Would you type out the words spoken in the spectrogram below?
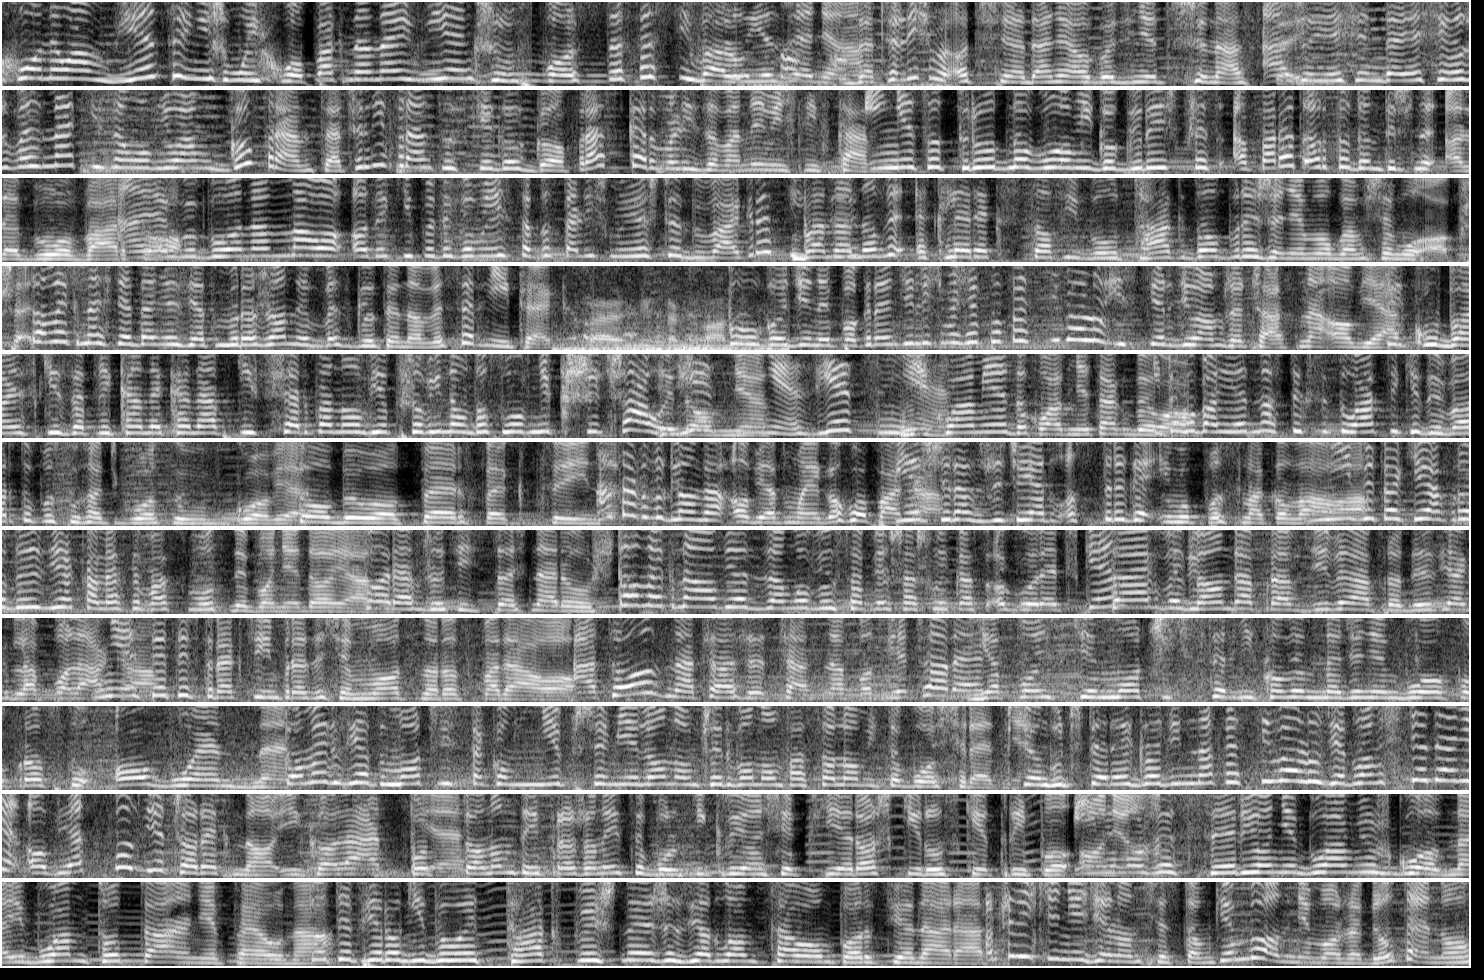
Pochłonęłam więcej niż mój chłopak na największym w Polsce festiwalu jedzenia. Zaczęliśmy od śniadania o godzinie 13. A że jesień daje się już we znaki, zamówiłam gofranca, czyli francuskiego gofra z karmelizowanymi śliwkami. I nieco trudno było mi go gryźć przez aparat ortodontyczny, ale było warto. A jakby było nam mało, od ekipy tego miejsca dostaliśmy jeszcze dwa gratisy. Bananowy eklerek z tofi był tak dobry, że nie mogłam się mu oprzeć. Tomek na śniadanie zjadł mrożony bezglutenowy serniczek. Sernik tak zwany. Pół godziny pokręciliśmy się po festiwalu i stwierdziłam, że czas na obiad. Te kubańskie zapiekane kanapki z szarpaną wieprzowiną dosłownie krzyczały do mnie. zjedz mnie. Nie kłamie, dokładnie tak było. I to chyba jedna z tych sytuacji, kiedy warto posłuchać głosów w głowie. To było perfekcyjne. A tak wygląda obiad mojego chłopaka. Pierwszy raz w życiu jadł ostrygę i mu posmakowała. Niby taki afrodyzjak, ale chyba smutny, bo nie dojadł. Pora wrzucić coś na róż. Tomek na obiad zamówił sobie szaszłyka z ogóreczkiem. Tak wygląda prawdziwy afrodyzjak dla Polaka. Niestety w trakcie imprezy się mocno rozpadało. A to oznacza, że czas na podwieczorek. Japońskie mochi z sernikowym nadzieniem było po prostu obłędne. Tomek zjadł mochi z taką nieprzemieloną czerwoną fasolą i to było średnie. W ciągu 4 godzin na festiwalu zjadłam śniadanie, obiad, podwieczorek, no i kolację. Pod toną tej prażonej cebulki kryją się pierożki ruskie triple I onion. mimo, że serio nie byłam już głodna i byłam totalnie pełna, to te pierogi były tak pyszne, że zjadłam całą porcję naraz. Oczywiście nie dzieląc się z Tomkiem, bo on nie może glutenu.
